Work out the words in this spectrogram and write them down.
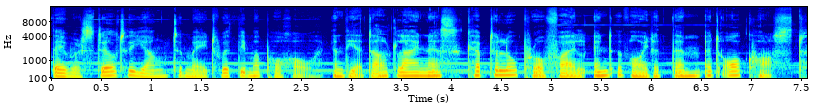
They were still too young to mate with the Mapogo, and the adult lioness kept a low profile and avoided them at all cost.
